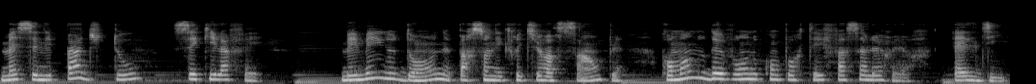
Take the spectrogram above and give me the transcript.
Mais ce n'est pas du tout ce qu'il a fait. Mémé nous donne, par son écriture simple, comment nous devons nous comporter face à l'erreur. Elle dit,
